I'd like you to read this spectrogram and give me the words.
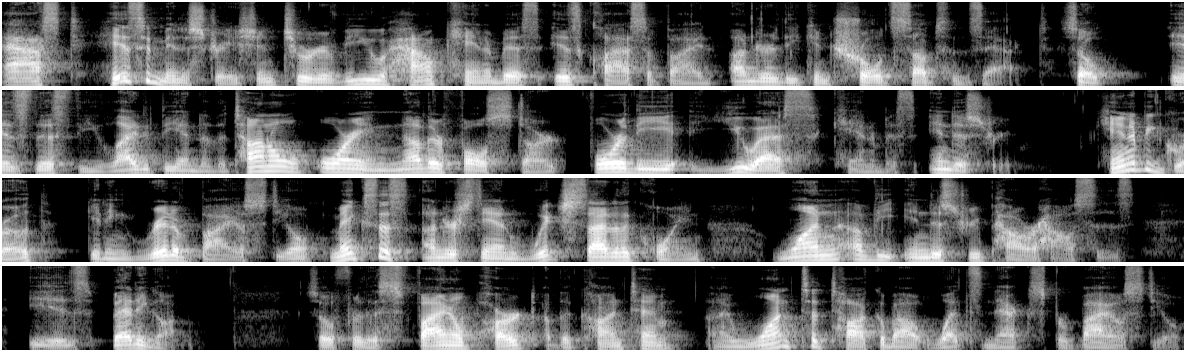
asked his administration to review how cannabis is classified under the Controlled Substance Act. So, is this the light at the end of the tunnel or another false start for the US cannabis industry? Canopy Growth, getting rid of BioSteel, makes us understand which side of the coin one of the industry powerhouses is betting on. So, for this final part of the content, I want to talk about what's next for BioSteel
